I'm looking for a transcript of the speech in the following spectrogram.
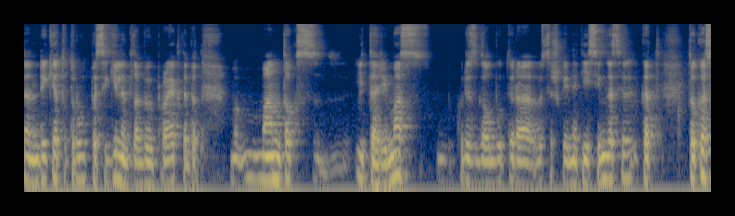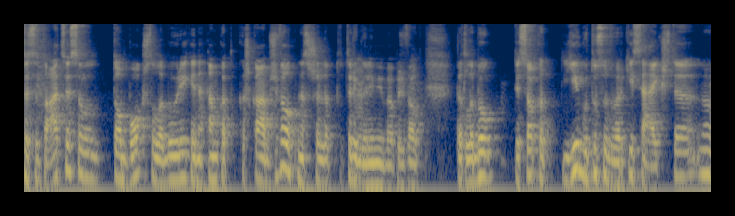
ten reikėtų turbūt pasigilinti labiau į projektą, bet man toks įtarimas, kuris galbūt yra visiškai neteisingas, kad tokiuose situacijose to bokšto labiau reikia ne tam, kad kažką apžvelgti, nes šalia tu turi galimybę apžvelgti, bet labiau tiesiog, kad jeigu tu sutvarkysi aikštę, nu,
